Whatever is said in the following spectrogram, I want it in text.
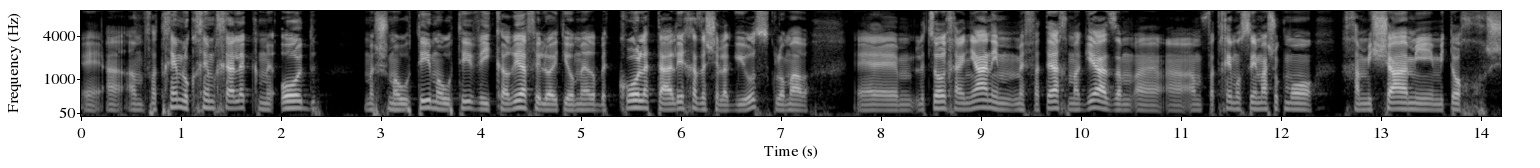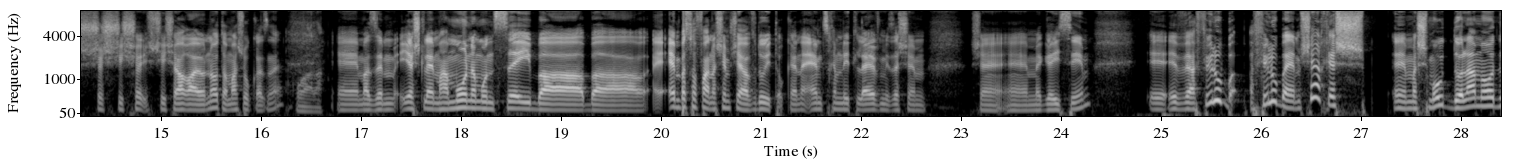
שהמפתחים לוקחים חלק מאוד משמעותי, מהותי ועיקרי אפילו, הייתי אומר, בכל התהליך הזה של הגיוס. כלומר, אמ, לצורך העניין, אם מפתח מגיע, אז המפתחים עושים משהו כמו חמישה מתוך שש- שישה, שישה רעיונות או משהו כזה. וואלה. אמ, אז הם, יש להם המון המון say ב, ב... הם בסוף האנשים שיעבדו איתו, כן? הם צריכים להתלהב מזה שהם, שהם מגייסים. אה, ואפילו אפילו בהמשך יש אה, משמעות גדולה מאוד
